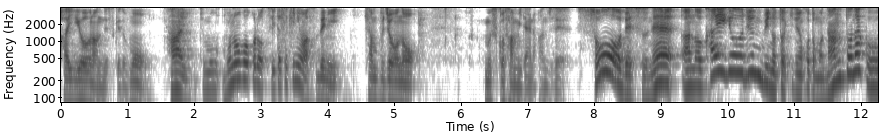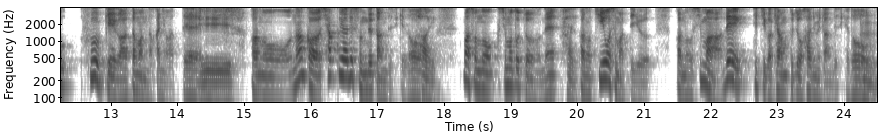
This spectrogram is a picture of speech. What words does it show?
開業なんですけども、はい。でも物心ついた時にはすでにキャンプ場の息子さんみたいな感じで。そうですね。あの、開業準備の時のこともなんとなく風景が頭の中にはあって、ええあの、なんか借家で住んでたんですけど、はい。まあその串本町のね、はいあの、紀大島っていう、あの、島で父がキャンプ場を始めたんですけど、うん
